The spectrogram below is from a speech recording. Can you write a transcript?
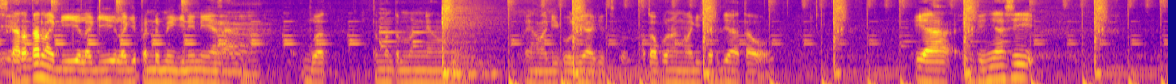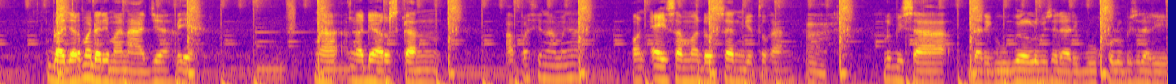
Sekarang kan lagi lagi lagi pandemi gini nih ya kan. Nah, buat teman-teman yang yang lagi kuliah gitu ataupun yang lagi kerja atau ya intinya sih belajar mah dari mana aja. Iya. Nggak nggak diharuskan apa sih namanya on A sama dosen gitu kan. Hmm. lu bisa dari Google lu bisa dari buku lu bisa dari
